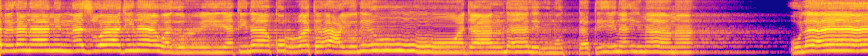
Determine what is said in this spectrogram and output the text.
هب لنا من أزواجنا وذريتنا قرة أعين وجعلنا للمتقين إماما أولئك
